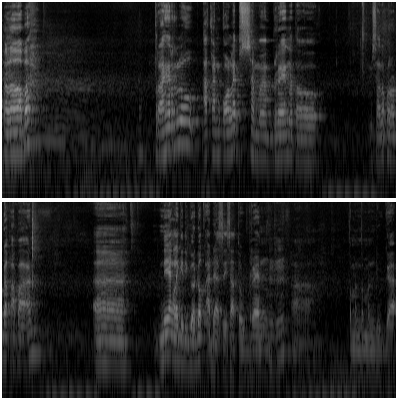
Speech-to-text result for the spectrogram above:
Kalau apa? Terakhir lu akan kolaps sama brand atau misalnya produk apaan? Eh, ini yang lagi digodok ada sih satu brand Mm-mm. eh, teman-teman juga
